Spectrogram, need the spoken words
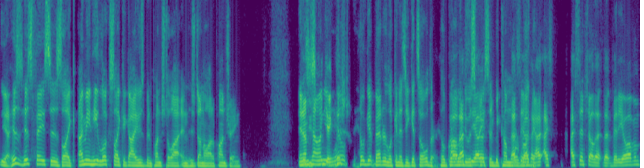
Yeah, his his face is like. I mean, he looks like a guy who's been punched a lot and who's done a lot of punching. And Does I'm telling you, English? he'll he'll get better looking as he gets older. He'll grow Oh, into his the other- face and become more That's the other rugged. I, I I sent y'all that, that video of him,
